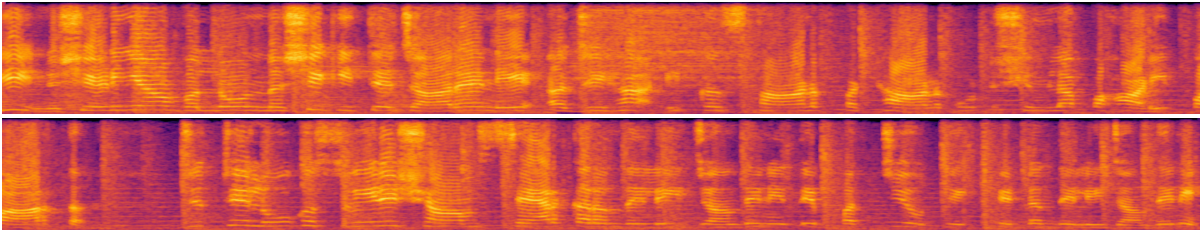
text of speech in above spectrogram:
ਹੀ ਨਸ਼ੇੜੀਆਂ ਵੱਲੋਂ ਨਸ਼ੇ ਕੀਤੇ ਜਾ ਰਹੇ ਨੇ। ਅਜਿਹਾ ਇੱਕ ਸਥਾਨ ਪਠਾਨਕੋਟ ਸ਼ਿਮਲਾ ਪਹਾੜੀ ਭਾਰਤ ਜਿੱਥੇ ਲੋਕ ਸਵੇਰੇ ਸ਼ਾਮ ਸੈਰ ਕਰਨ ਦੇ ਲਈ ਜਾਂਦੇ ਨੇ ਤੇ ਬੱਚੇ ਉੱਥੇ ਖੇਡਣ ਦੇ ਲਈ ਜਾਂਦੇ ਨੇ।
